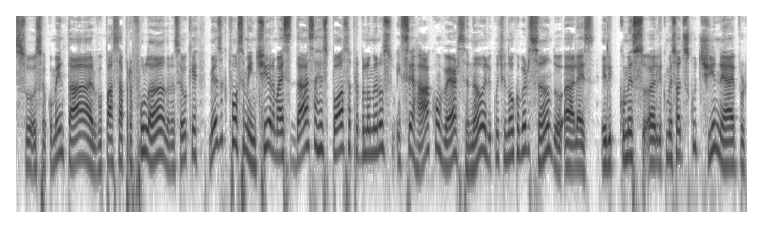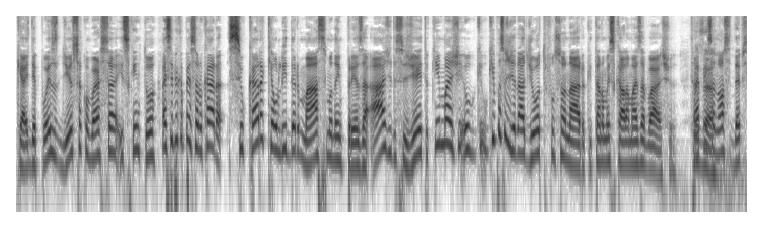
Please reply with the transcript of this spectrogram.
sua, o seu comentário, vou passar para fulano, não sei o que. Mesmo que fosse mentira, mas dá essa resposta para pelo menos encerrar a conversa. Não, ele continuou conversando. Aliás, ele começou, ele começou a discutir, né? Porque aí depois disso a conversa esquentou. Aí você fica pensando, cara, se o cara que é o líder máximo da empresa age desse jeito, que imagina, o, que, o que você dirá de outro funcionário que está numa escala mais abaixo? Você vai pensar, é. nossa, deve,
